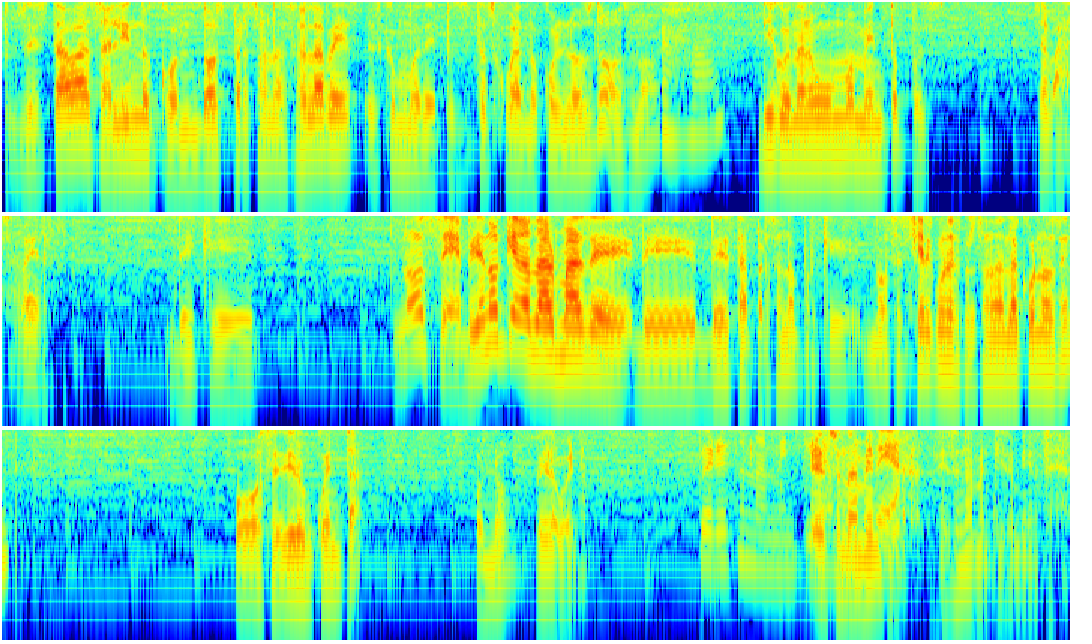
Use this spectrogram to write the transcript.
pues, estaba saliendo con dos personas a la vez, es como de, pues estás jugando con los dos, ¿no? Ajá. Digo, en algún momento, pues, se va a saber. De que, no sé, yo no quiero hablar más de, de- de esta persona porque no sé si algunas personas la conocen o se dieron cuenta o no, pero bueno, Pero es una mentira. es una fea. mentira, es una mentira bien fea.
